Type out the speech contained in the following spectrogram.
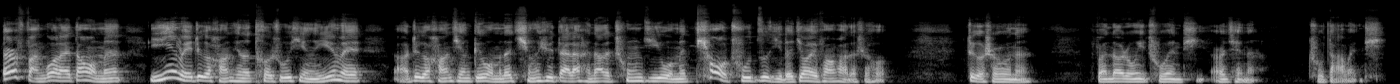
但是反过来，当我们因为这个行情的特殊性，因为啊这个行情给我们的情绪带来很大的冲击，我们跳出自己的交易方法的时候，这个时候呢，反倒容易出问题，而且呢，出大问题。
